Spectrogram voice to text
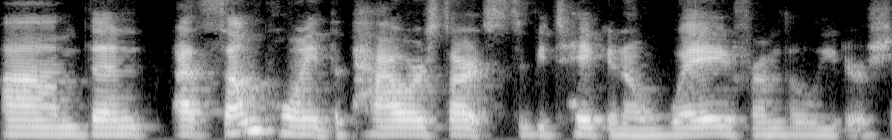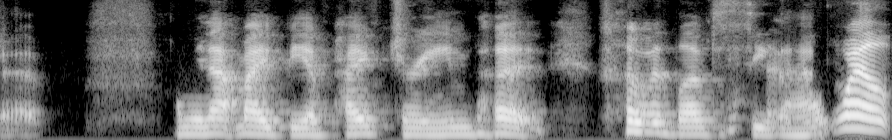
Um, then at some point the power starts to be taken away from the leadership. I mean, that might be a pipe dream, but I would love to see that. Well,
